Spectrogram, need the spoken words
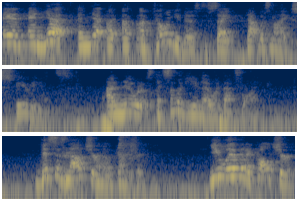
And, and yet, and yet, I, I'm telling you this to say that was my experience. I knew what it was. And some of you know what that's like. This is not your home country. You live in a culture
